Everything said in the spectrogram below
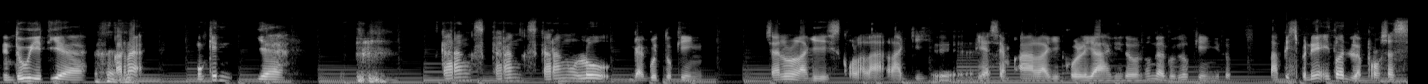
dan duit ya karena mungkin ya sekarang sekarang sekarang lo nggak good looking saya lo lagi sekolah lah lagi iya. di SMA lagi kuliah gitu lo nggak good looking gitu tapi sebenarnya itu adalah proses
